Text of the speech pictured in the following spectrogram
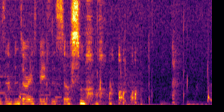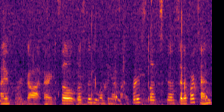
This inventory space is so small. I forgot. Alright, so let's go do one thing at a time. First, let's go set up our tent.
